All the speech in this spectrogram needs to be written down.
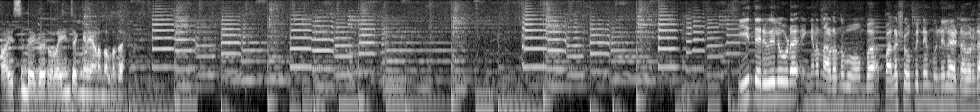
പ്രൈസിൻ്റെ ഒക്കെ ഒരു റേഞ്ച് എങ്ങനെയാണെന്നുള്ളത് ഈ തെരുവിലൂടെ ഇങ്ങനെ നടന്നു പോകുമ്പോൾ പല ഷോപ്പിന്റെ മുന്നിലായിട്ട് അവരുടെ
